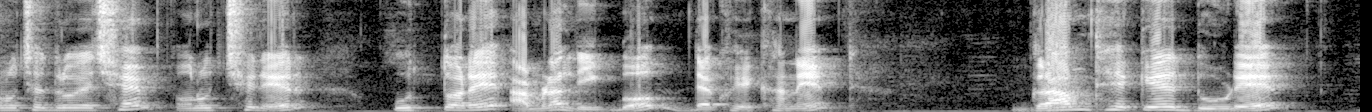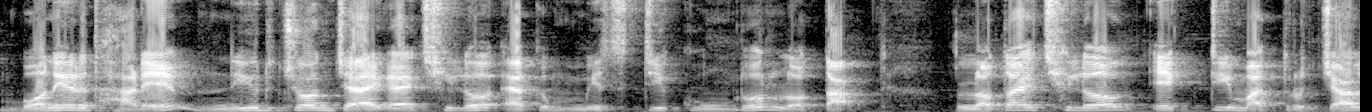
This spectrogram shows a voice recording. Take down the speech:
অনুচ্ছেদ রয়েছে। অনুচ্ছেদের উত্তরে আমরা লিখব, দেখো এখানে, গ্রাম থেকে দূরে বনের ধারে নির্জন জায়গায় ছিল এক মিষ্টি কুমড়োর লতা। লতায় ছিল একটি মাত্র চাল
